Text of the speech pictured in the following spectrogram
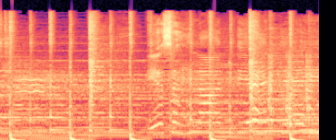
يا سهل عندي قد إيه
